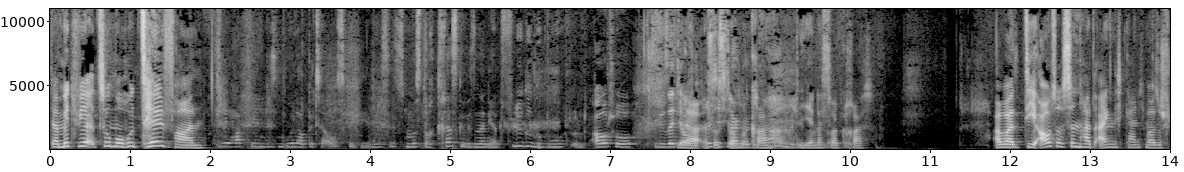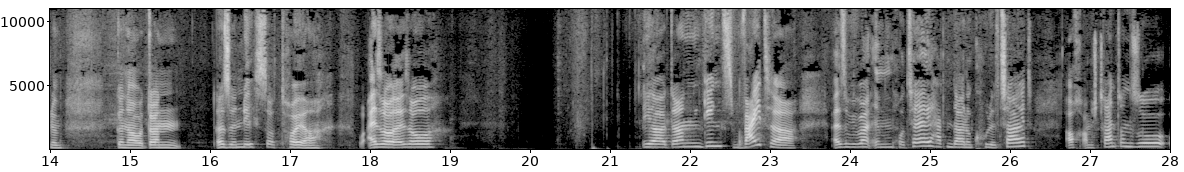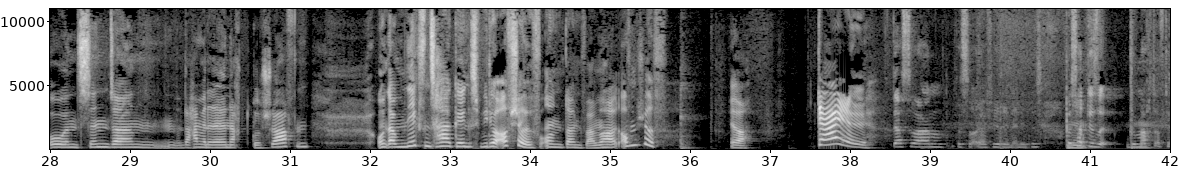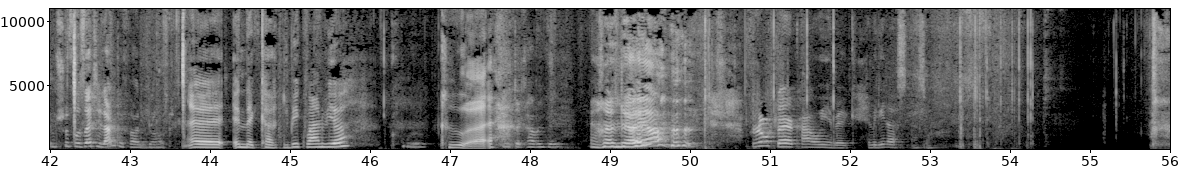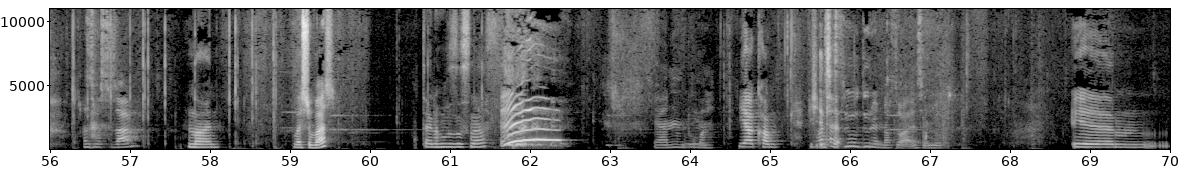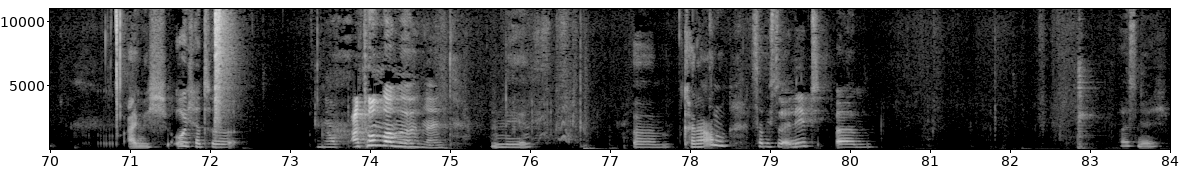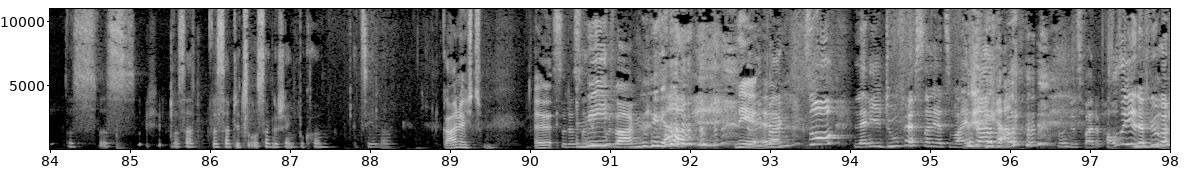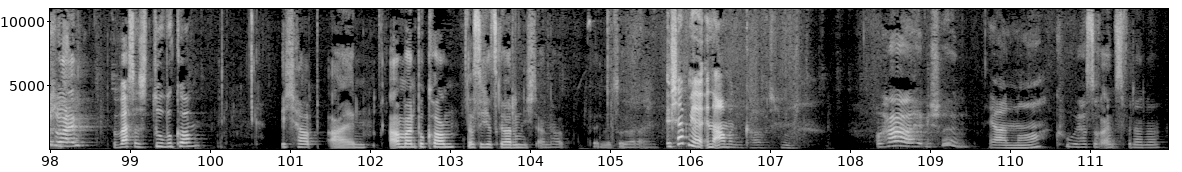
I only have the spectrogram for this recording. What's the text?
damit wir zum Hotel fahren. Wie habt ihr in diesem Urlaub bitte ausgegeben? Das ist, muss doch krass gewesen sein. Ihr habt Flüge gebucht und Auto. Und ihr seid ja, Ja, auch das richtig ist doch lange so krass. gefahren. Mit Ja, das war krass. Aber die Autos sind halt eigentlich gar nicht mal so schlimm. Genau, dann, also nicht so teuer. Also, also. Ja, dann ging's weiter. Also wir waren im Hotel, hatten da eine coole Zeit, auch am Strand und so und sind dann, da haben wir eine Nacht geschlafen und am nächsten Tag ging's wieder aufs Schiff und dann waren wir halt auf dem Schiff. Ja. Geil! Das, waren, das war euer Ferienerlebnis. Was habt ihr so gemacht auf dem Schiff? Wo seid ihr lang gefahren überhaupt? Äh, in der Karibik waren wir. Cool. Mit der Karibik. Nö. Ja, ja. Fluch der Karibik. Wie geht das? Also. Hast du was zu sagen? Nein. Weißt du was? Deine Hose ist nass. Ja, nimm du mal. Ja, komm. Ich Was hast du, du denn noch so alles erlebt? ähm, eigentlich. Oh, ich hatte. Atombombe! Nein. Nee. Ähm, keine Ahnung. Das habe ich so erlebt. Ähm, weiß nicht. Was, was, was, hat, was habt ihr zu Ostern geschenkt bekommen? Erzähl mal. Gar nichts. Äh, So, ein Mietwagen, ja. Nee, äh, sagen, so, Lenny, du fährst dann jetzt weiter. ja. Und jetzt war eine Pause hier, der Führerschein. was hast du bekommen? Ich habe ein Armband bekommen, das ich jetzt gerade nicht anhabe. Fällt mir jetzt so gerade ein. Ich habe mir einen Armen gekauft. Oha, hey, wie schön. Ja, ne? Cool, hast doch eins für deine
